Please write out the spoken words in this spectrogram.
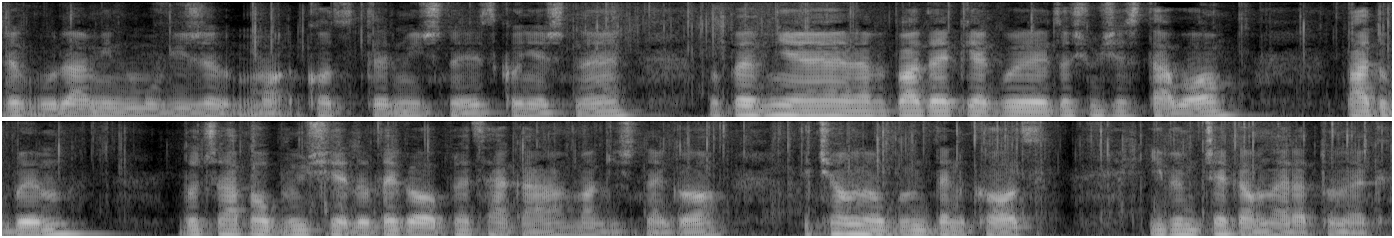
Regulamin mówi, że koc termiczny jest konieczny. No pewnie na wypadek jakby coś mi się stało, padłbym, doczapałbym się do tego plecaka magicznego, wyciągnąłbym ten koc i bym czekał na ratunek.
